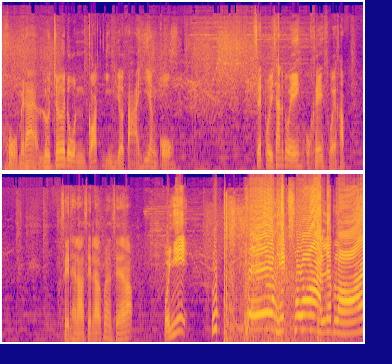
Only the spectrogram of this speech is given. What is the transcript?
โอ้โหไม่ได้โรเจอร์โดนก๊อตยิงทีเดียวตายที่ยังโกงเซตโพซิชันตัวเอง โอเคสวยครับ เซตให้แล้วเซตแล้วเพื่อนเซตแล้วโอ้ยงี้ปึ๊บโป้งเฮกซ์วอนเรียบร้อย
